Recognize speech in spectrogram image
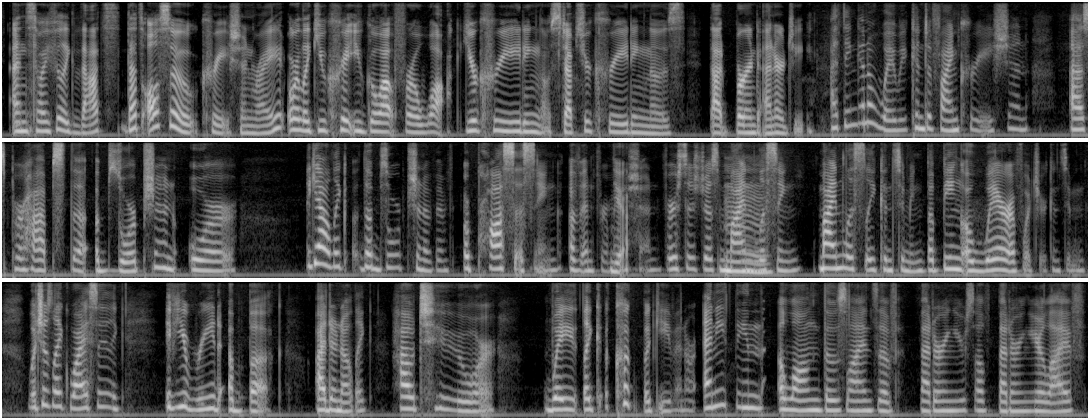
And so I feel like that's that's also creation, right? Or like you create you go out for a walk. You're creating those steps, you're creating those that burned energy. I think in a way we can define creation as perhaps the absorption or yeah, like the absorption of inf- or processing of information versus just Mhm. mindlessly mindlessly consuming, but being aware of what you're consuming. Which is like why I say like if you read a book, I don't know, like how to or way like a cookbook even or anything along those lines of bettering yourself, bettering your life.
